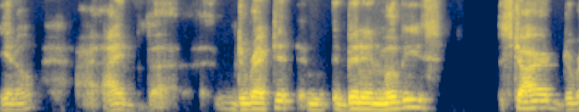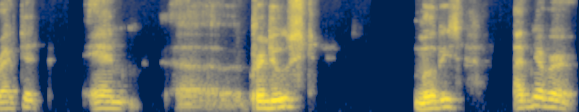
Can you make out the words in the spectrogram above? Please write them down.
you know, I've uh, directed, been in movies, starred, directed, and uh, produced movies. I've never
